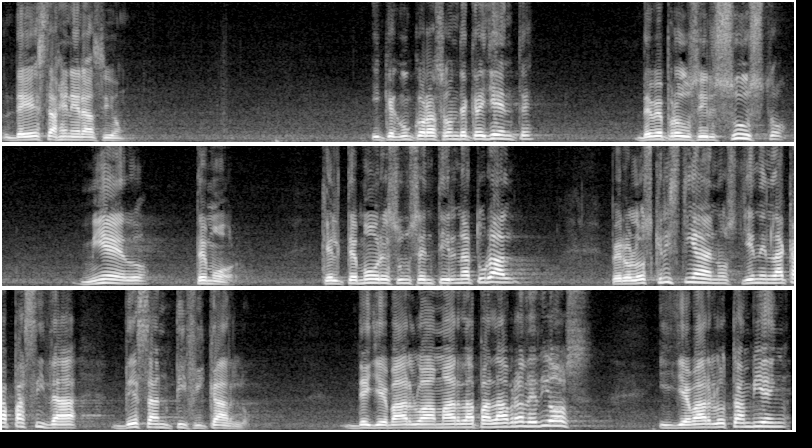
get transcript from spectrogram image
de esta generación. Y que en un corazón de creyente debe producir susto, miedo, temor. Que el temor es un sentir natural, pero los cristianos tienen la capacidad de santificarlo, de llevarlo a amar la palabra de Dios y llevarlo también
